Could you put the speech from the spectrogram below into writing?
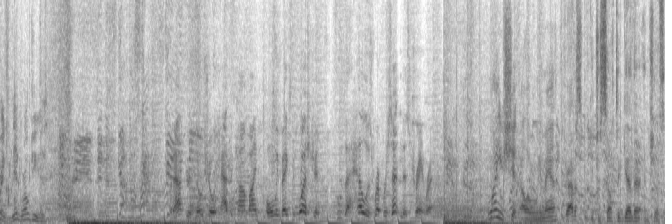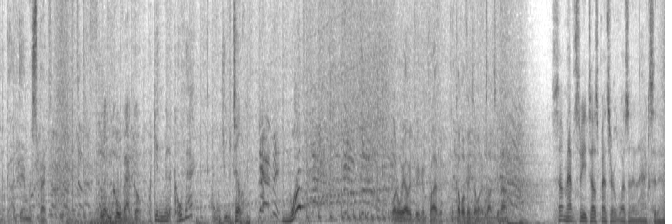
break, Negro Jesus. But after his no-show at the Combine only begs the question, who the hell is representing this train wreck? Why are you shitting all over me, man? Travis, get yourself together and show some goddamn respect. We're letting Kovac go. We're getting rid of Kovac? I want you to tell him. Damn it! What? Why don't we have a drink in private? A couple of things I want to talk to you about. Something happens to me, tell Spencer it wasn't an accident.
